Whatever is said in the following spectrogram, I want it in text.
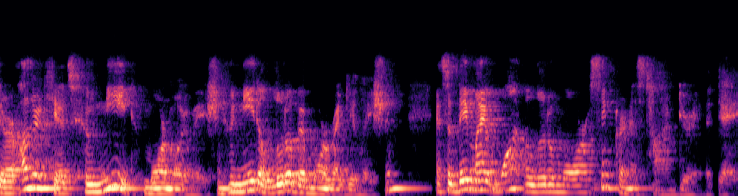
There are other kids who need more motivation, who need a little bit more regulation. And so they might want a little more synchronous time during the day.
